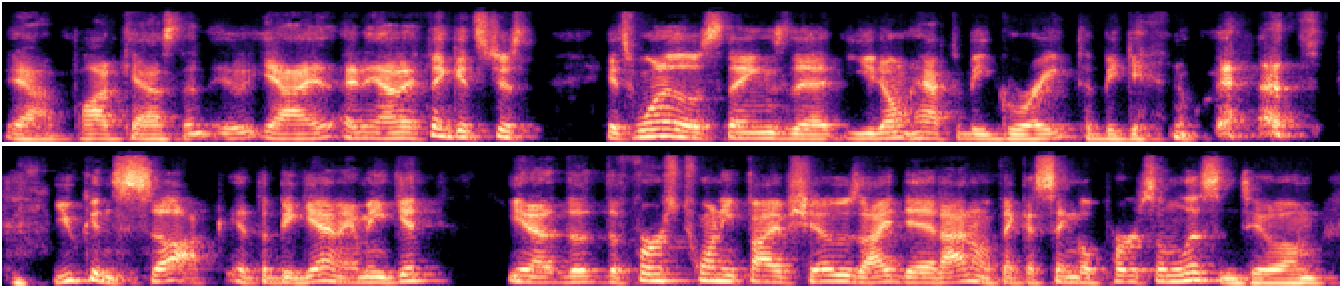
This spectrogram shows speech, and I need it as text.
yeah, podcast and yeah, and, and I think it's just it's one of those things that you don't have to be great to begin with. you can suck at the beginning. I mean, get you know the the first 25 shows I did, I don't think a single person listened to them,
